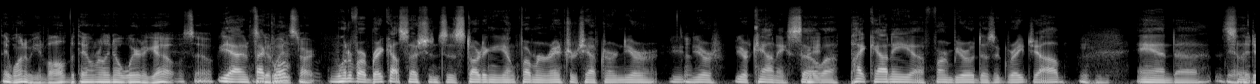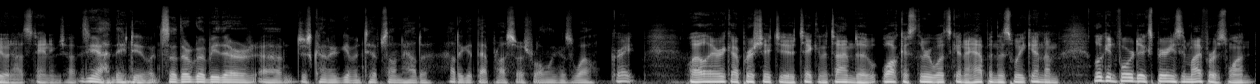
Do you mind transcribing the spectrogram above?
they want to be involved, but they don't really know where to go. So yeah, in fact, one, one of our breakout sessions is starting a young farmer and rancher chapter in your oh. your your county. So uh, Pike County uh, Farm Bureau does a great job. Mm-hmm. And uh, yeah, so, they do an outstanding job. Yeah, they do. And so they're going to be there, um, just kind of giving tips on how to how to get that process rolling as well. Great. Well, Eric, I appreciate you taking the time to walk us through what's going to happen this weekend. I'm looking forward to experiencing my first one.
